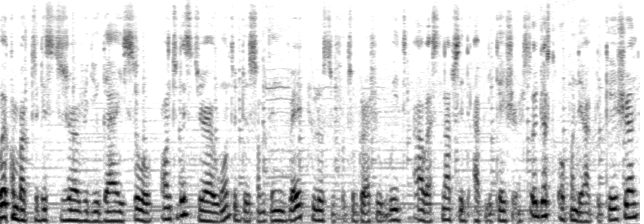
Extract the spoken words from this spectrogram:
welcome back to this tutorial video guys. So on today's tutorial we want to do something very close to photography with our snapseed application. So just open the application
